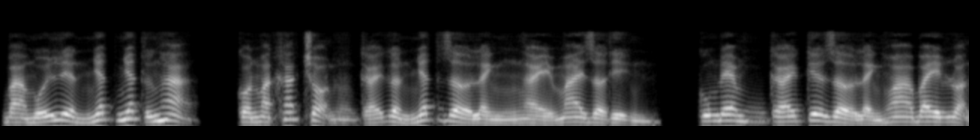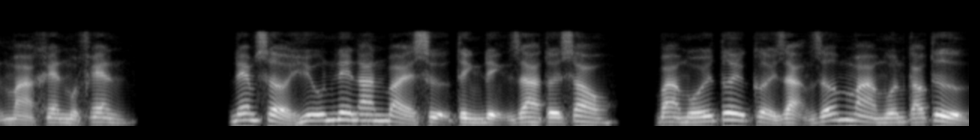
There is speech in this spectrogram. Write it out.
bà mối liền nhất nhất ứng hạ, còn mặt khác chọn cái gần nhất giờ lành ngày mai giờ thịnh, cũng đem cái kia giờ lành hoa bay loạn mà khen một phen. Đem sở hữu nên an bài sự tình định ra tới sau, bà mối tươi cười dạng dỡ mà muốn cáo tử,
